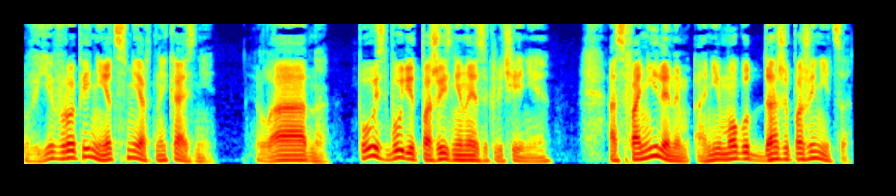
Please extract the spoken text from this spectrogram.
в Европе нет смертной казни. Ладно, пусть будет пожизненное заключение. А с Фанилиным они могут даже пожениться,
